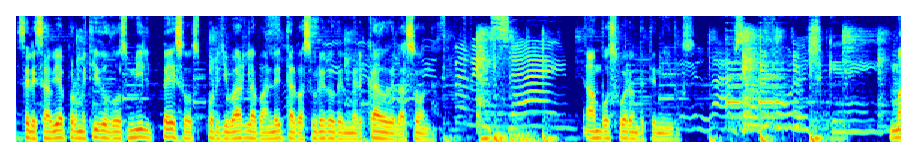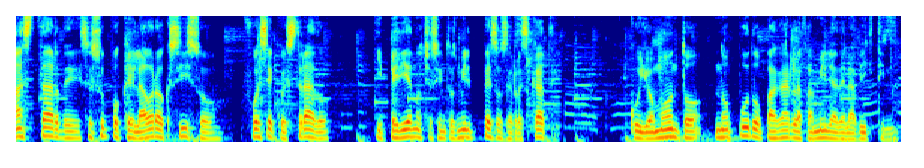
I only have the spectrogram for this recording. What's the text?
Se les había prometido dos mil pesos por llevar la maleta al basurero del mercado de la zona. Ambos fueron detenidos. Más tarde se supo que el ahora Oxiso fue secuestrado y pedían 800 mil pesos de rescate, cuyo monto no pudo pagar la familia de la víctima.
